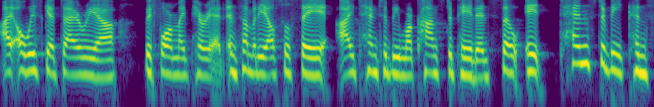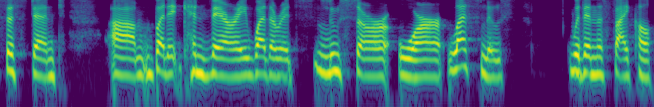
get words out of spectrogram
I always get diarrhea before my period. And somebody else will say, I tend to be more constipated. So it tends to be consistent, um, but it can vary whether it's looser or less loose within the cycle.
